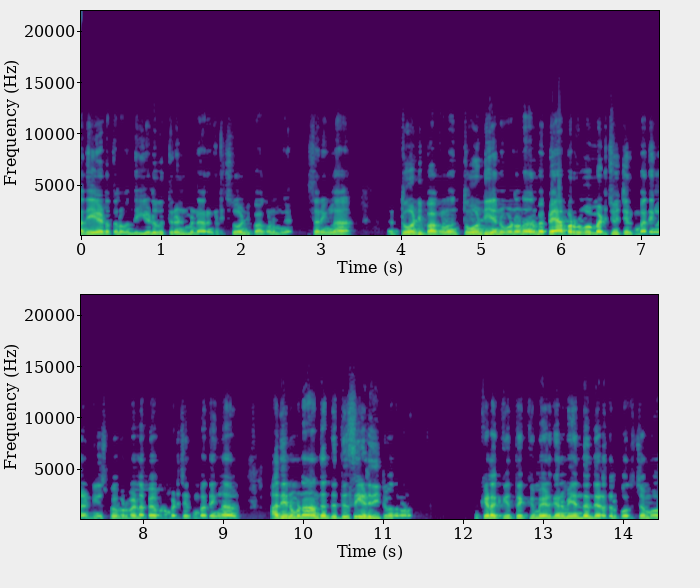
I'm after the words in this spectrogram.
அதே இடத்துல வந்து எழுபத்தி ரெண்டு மணி நேரம் கழிச்சு தோண்டி பார்க்கணுங்க சரிங்களா? தோண்டி பார்க்கணும். தோண்டி என்ன பண்ணணும்? நம்ம பேப்பரில் போய் வச்சுருக்கோம் பார்த்தீங்களா நியூஸ் பேப்பர் வெள்ளை பேப்பர் மடிச்சிருக்கோம் பார்த்தீங்களா அது என்ன பண்ணால் அந்த திசை எழுதிட்டு வந்துடணும். கிழக்கு தெற்கு மேற்கு நம்ம எந்தெந்த இடத்துல புதைச்சோமோ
